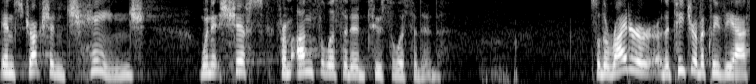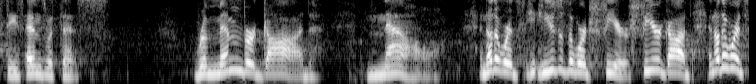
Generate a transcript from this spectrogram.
instruction change when it shifts from unsolicited to solicited? So, the writer, the teacher of Ecclesiastes ends with this Remember God now. In other words, he, uses the word fear, fear God. In other words,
